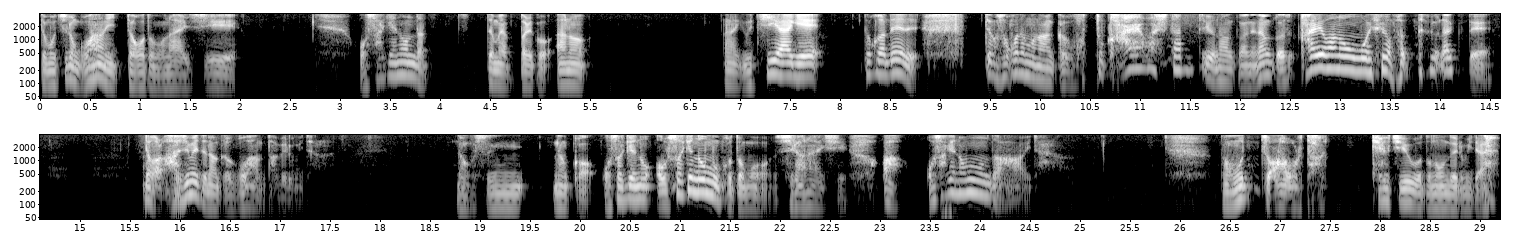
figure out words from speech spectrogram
でもちろんご飯行ったこともないし、お酒飲んだっつってもやっぱりこう、あの、打ち上げとかで、でもそこでもなんか、ほんと会話したっていうなんかね、なんか会話の思い出が全くなくて、だから初めてなんかご飯食べるみたいな。なんかすん、なんかお酒の、お酒飲むことも知らないし、あ、お酒飲むんだ、みたいな。思って、あ、俺、竹内優吾と飲んでるみたいな。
